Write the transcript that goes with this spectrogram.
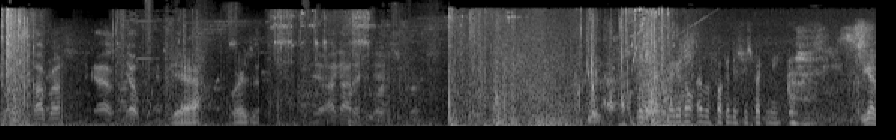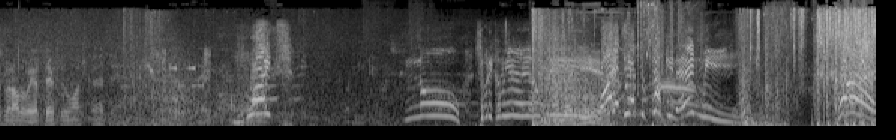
You want a scar, bro? You can have it. Yo, Yeah. Where is it? yeah, I got it. Yeah. Bitch ass nigga, don't ever fucking disrespect me. You guys went all the way up there for the launch pad? Damn. What? What are you doing? No! Somebody come here and help me! Right here. Why did they have to fucking end me? Why?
